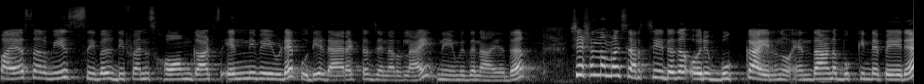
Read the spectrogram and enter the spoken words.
fire service civil defence home guards എന്നിവയുടെ പുതിയ ഡയറക്ടർ ജനറലായി നിയമിതനായത്. ശേഷം നമ്മൾ ചർച്ച ചെയ്തത് ഒരു ബുക്കായിരുന്നു. എന്താണ് ബുക്കിന്റെ പേര്?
